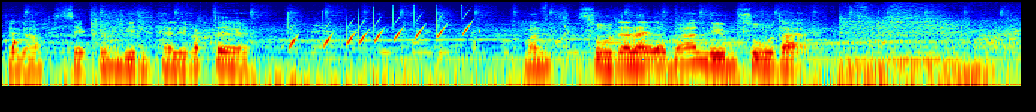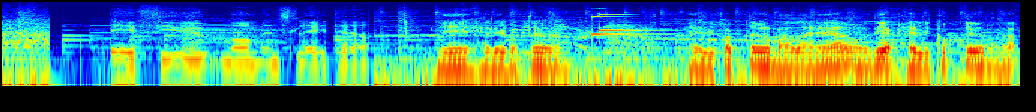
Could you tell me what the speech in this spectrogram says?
เดี๋ยวเดี๋ยวเสกเครื่องบินเฮลิคอปเตอร์ มันสูตรอะไรแล้ววะลืมสูตรอะ A few moments later. นี่เฮลิคอปเตอร์เฮลิคอปเตอร์มาแล้ว เรียกเฮลิคอปเตอร์มาแล้ว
